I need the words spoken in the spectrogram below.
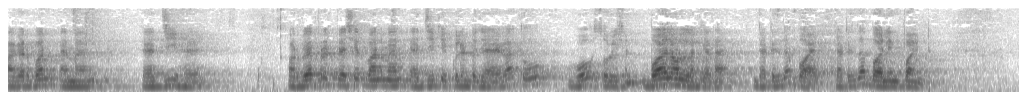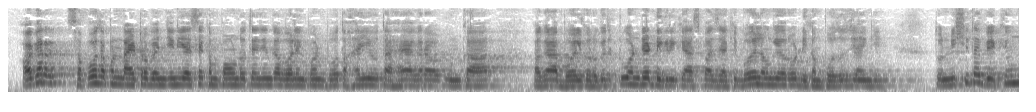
अगर one M M H G है, और vapour pressure one M H G के इक्वलेंट हो जाएगा तो वो सॉल्यूशन बॉयल होने लग जाता है। That is the boil that is the boiling point अगर सपोज़ अपन नाइट्रोबेंजीन ऐसे कंपाउंड होते हैं जिनका बॉइलिंग पॉइंट बहुत हाई होता है, अगर उनका, अगर आप बॉयल करोगे तो 200 डिग्री के आसपास जाके बॉयल होंगे और वो डिकम्पोज हो जाएँगे। तो निश्चित है वैक्यूम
